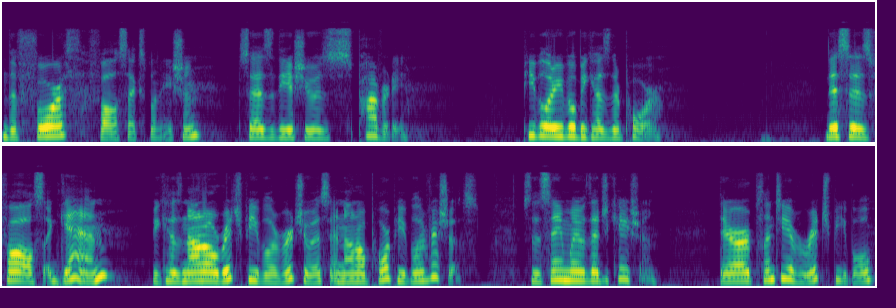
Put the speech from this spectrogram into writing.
the fourth false explanation says the issue is poverty. People are evil because they're poor. This is false again because not all rich people are virtuous and not all poor people are vicious. So, the same way with education. There are plenty of rich people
